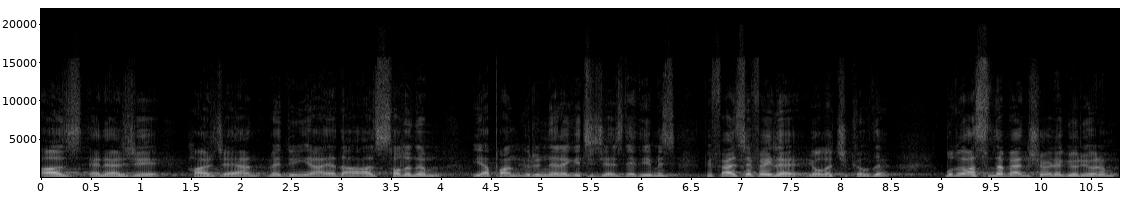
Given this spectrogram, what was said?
az enerji harcayan ve dünyaya daha az salınım yapan ürünlere geçeceğiz dediğimiz bir felsefeyle yola çıkıldı. Bunu aslında ben şöyle görüyorum.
